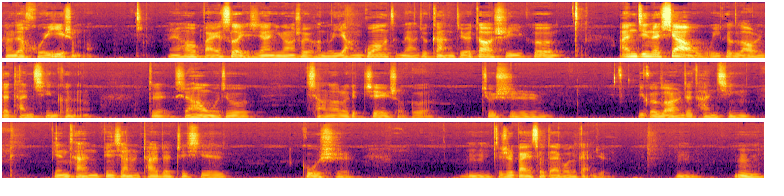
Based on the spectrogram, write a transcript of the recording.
可能在回忆什么。然后白色也是像你刚刚说有很多阳光，怎么样，就感觉到是一个安静的下午，一个老人在弹琴，可能对。然后我就想到了这首歌，就是一个老人在弹琴，边弹边想着他的这些故事。嗯，这是白色带给我的感觉。嗯嗯，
